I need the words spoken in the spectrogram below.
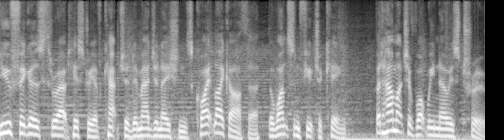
Few figures throughout history have captured imaginations quite like Arthur, the once and future king. But how much of what we know is true?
